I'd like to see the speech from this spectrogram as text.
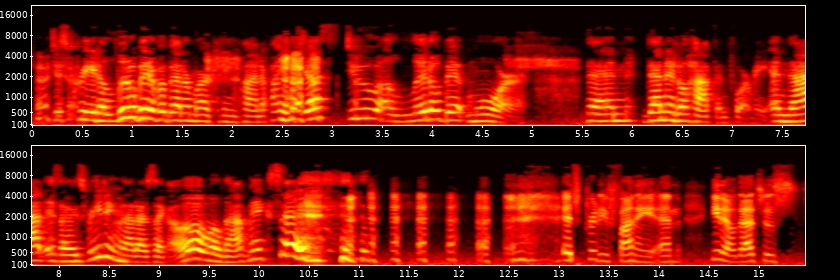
just create a little bit of a better marketing plan, if I could just do a little bit more, then then it'll happen for me. And that as I was reading that, I was like, oh well that makes sense. it's pretty funny. And you know, that's just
